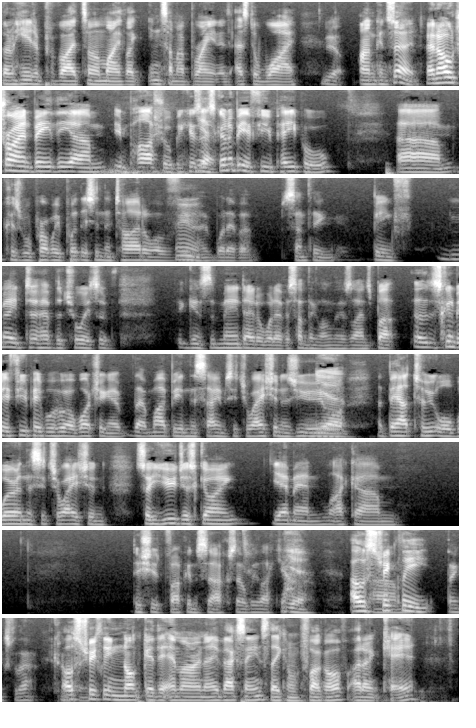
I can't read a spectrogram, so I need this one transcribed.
but I'm here to provide some of my like inside my brain as, as to why Yeah. I'm concerned. And I'll try and be the um, impartial because Yeah. there's going to be a few people, um, because we'll probably put this in the title of you Mm. know whatever something being f- made to have the choice of against the mandate or whatever something along those lines. But uh, there's going to be a few people who are watching it that might be in the same situation as you, Yeah. or about to, or were in the situation. So you just going, yeah, man, like um. This shit fucking sucks. They'll be like, yeah, Yeah. I'll strictly thanks for that. I'll strictly not get the mRNA vaccines. They can fuck off. I don't care.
